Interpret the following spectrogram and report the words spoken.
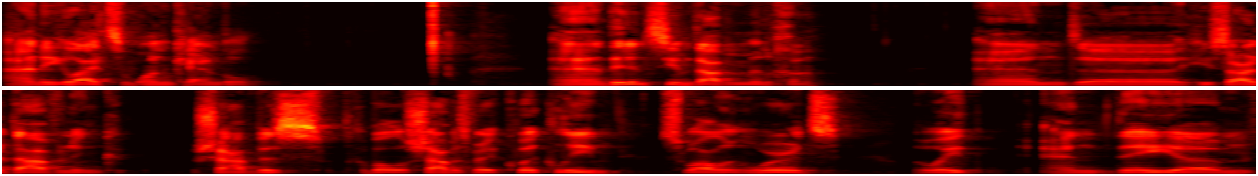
and he lights one candle. And they didn't see him daven mincha, and uh, he started davening Shabbos, Kabbalas Shabbos very quickly, swallowing words. The way and they um,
